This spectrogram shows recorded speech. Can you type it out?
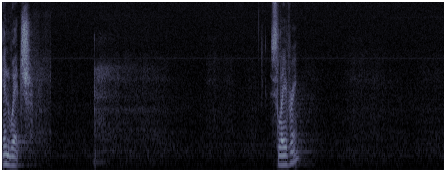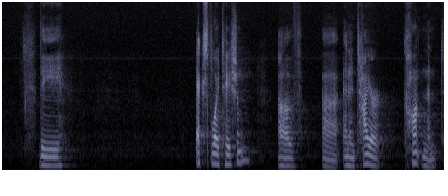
In which slavery, the exploitation of uh, an entire continent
